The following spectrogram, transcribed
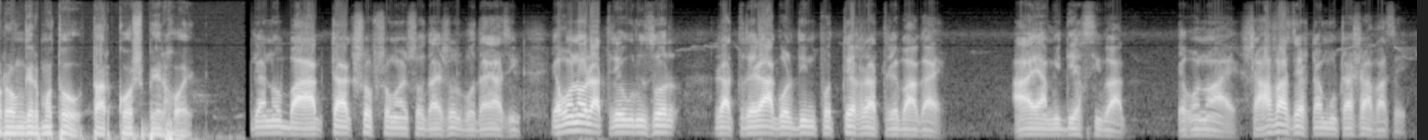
রঙের মতো তার কষ বের হয়। কেন বাঘ টাঘ সব সময় সদায় সর্বদায় আসিল। এখনও রাত্রে উরুচর রাত্রের আগর দিন প্রত্যেক রাত্রে বাঘ আয়। আয়, আমি দেখছি বাঘ। এখনও আয়। সাপ আছে, একটা মোটা সাপ আছে।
